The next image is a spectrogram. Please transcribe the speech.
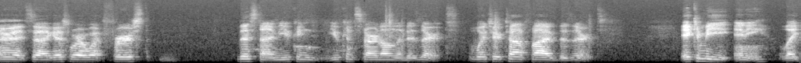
All right. So I guess where I went first this time, you can you can start on the desserts. What's your top five desserts? It can be any. Like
